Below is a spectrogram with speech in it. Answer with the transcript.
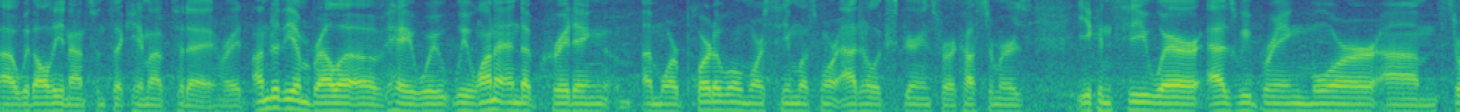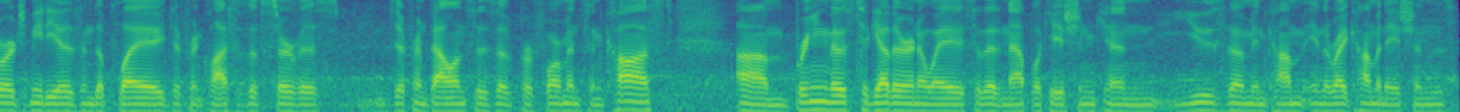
uh, with all the announcements that came up today, right? Under the umbrella of hey, we we want to end up creating a more portable, more seamless, more agile experience for our customers. You can see where as we bring more um, storage medias into play, different classes of service, different balances of performance and cost, um, bringing those together in a way so that an application can use them in, com in the right combinations,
